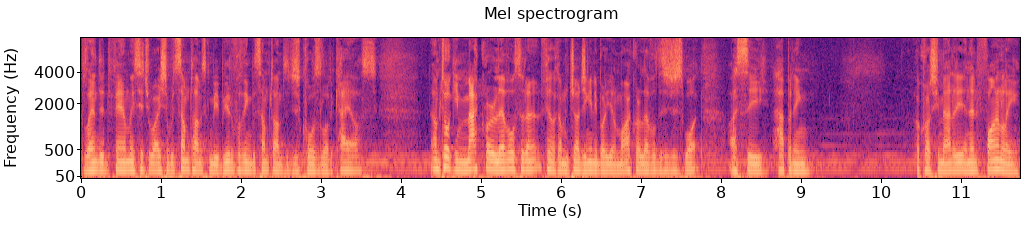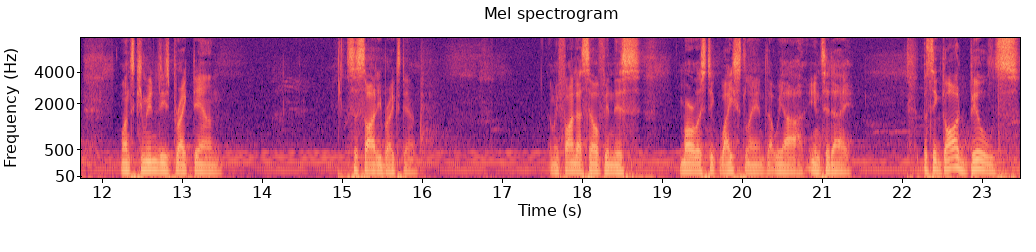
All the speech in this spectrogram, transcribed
blended family situations, which sometimes can be a beautiful thing, but sometimes it just causes a lot of chaos. I'm talking macro level, so don't feel like I'm judging anybody on a micro level. This is just what I see happening across humanity. And then finally, once communities break down, society breaks down. And we find ourselves in this moralistic wasteland that we are in today. But see, God builds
